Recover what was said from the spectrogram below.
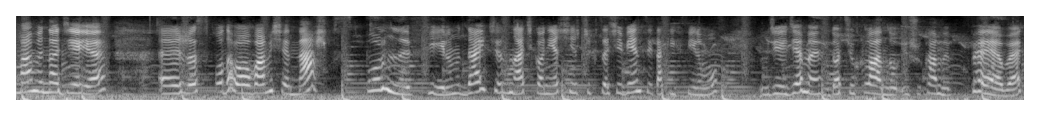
mamy nadzieję, e, że spodobał Wam się nasz wspólny film. Dajcie znać koniecznie, czy chcecie więcej takich filmów, gdzie jedziemy do Ciuchlandu i szukamy perełek,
